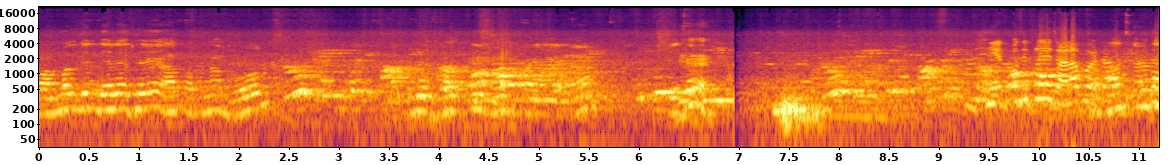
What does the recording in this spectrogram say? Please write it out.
नॉर्मल दिन दे रहे थे आप अपना भोग अपने भोग की भोग पाइएगा ठीक है ঘিয়ের প্রদীপটা যে জ্বালাবো এটা এটা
